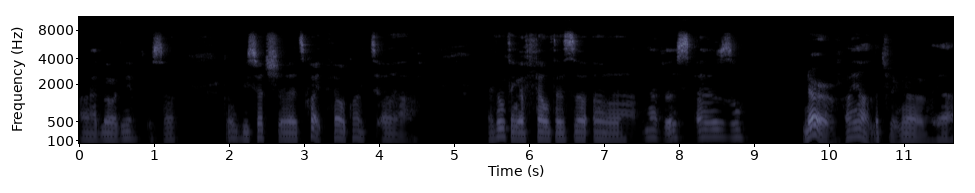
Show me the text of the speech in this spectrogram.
I had no idea uh, going to be such. Uh, it's quite felt quite. Uh, I don't think I felt as uh, uh, nervous as nerve. Oh yeah, literally nerve. Yeah.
